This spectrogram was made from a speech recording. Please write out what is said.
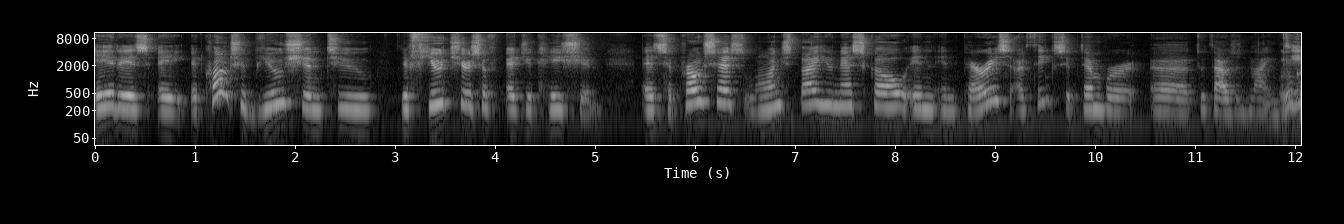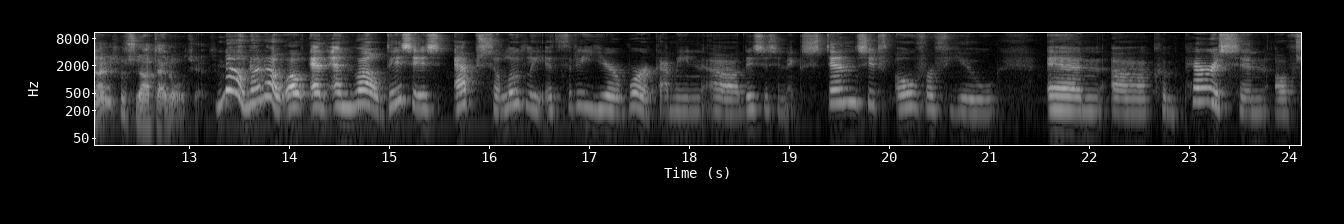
it is a, a contribution to the futures of education. It's a process launched by UNESCO in, in Paris, I think September uh, 2019. Okay, so it's not that old yet. No, no, no. Oh, and, and well, this is absolutely a three year work. I mean, uh, this is an extensive overview and uh, comparison of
